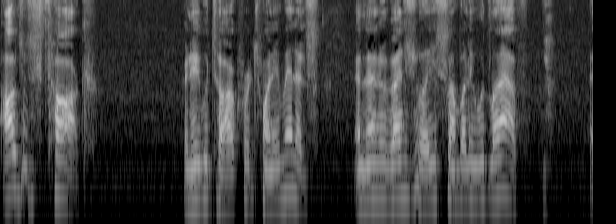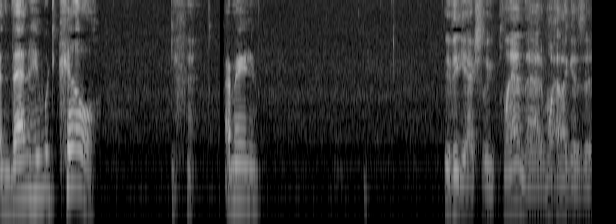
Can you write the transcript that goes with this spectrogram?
I'll just talk. And he would talk for 20 minutes. And then eventually somebody would laugh. And then he would kill. I mean, Do you think he actually planned that? And what, like, as a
